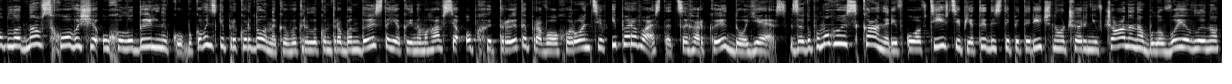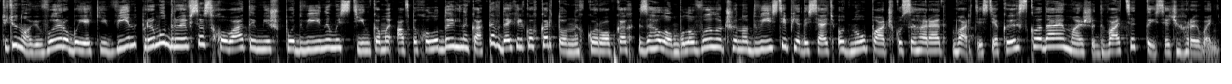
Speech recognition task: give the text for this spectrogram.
Обладнав сховище у холодильнику. Буковинські прикордонники викрили контрабандиста, який намагався обхитрити правоохоронців і перевезти цигарки до ЄС. За допомогою сканерів у автівці 55-річного чернівчанина було виявлено тютюнові вироби, які він примудрився сховати між подвійними стінками автохолодильника та в декількох картонних коробках. Загалом було вилучено 251 пачку сигарет, вартість яких складає майже 20 тисяч гривень.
